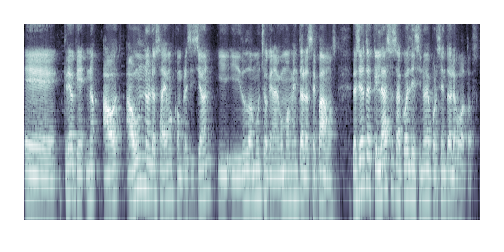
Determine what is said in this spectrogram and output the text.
eh, creo que no, aún no lo sabemos con precisión y, y dudo mucho que en algún momento lo sepamos. Lo cierto es que Lazo sacó el 19% de los votos.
